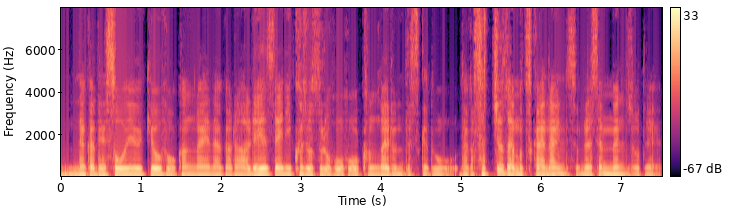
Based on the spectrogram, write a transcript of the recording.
なんかね、そういう恐怖を考えながら、冷静に駆除する方法を考えるんですけど、なんか殺虫剤も使えないんですよね、洗面所で。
